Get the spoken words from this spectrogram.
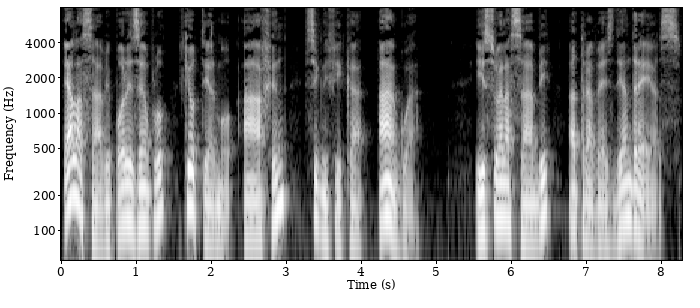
Ela sabe, por exemplo, que o termo Aachen significa água. Isso ela sabe através de Andreas.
